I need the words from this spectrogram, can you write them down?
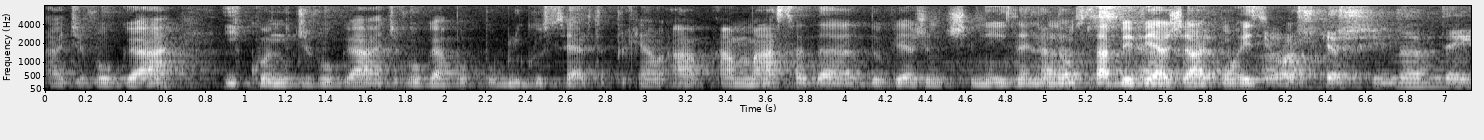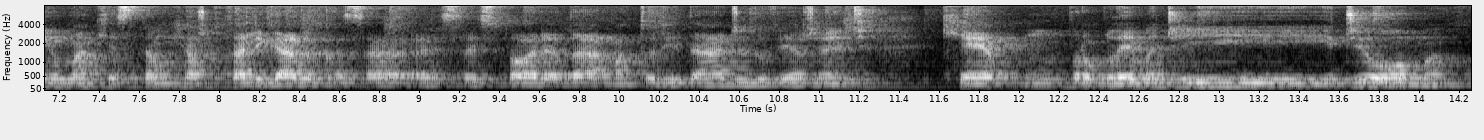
a divulgar, e quando divulgar, divulgar para o público certo, porque a, a massa da, do viajante chinês ainda Cara, não sabe viajar com Eu respeito. acho que a China tem uma questão que eu acho que está ligada com essa, essa história da maturidade do viajante, que é um problema de idioma.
